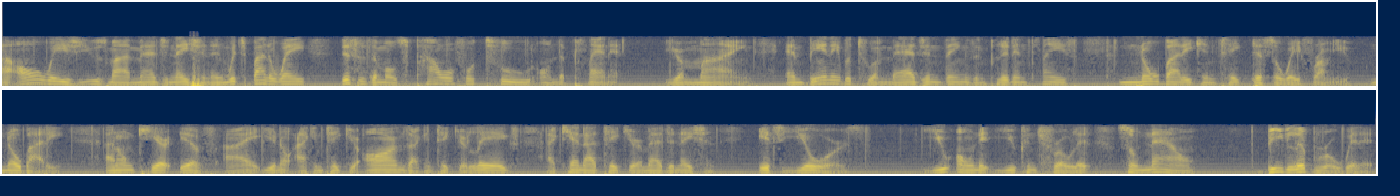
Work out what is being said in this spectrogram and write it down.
I always use my imagination, and which, by the way, this is the most powerful tool on the planet your mind. And being able to imagine things and put it in place Nobody can take this away from you. Nobody. I don't care if I, you know, I can take your arms, I can take your legs. I cannot take your imagination. It's yours. You own it, you control it. So now, be liberal with it.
